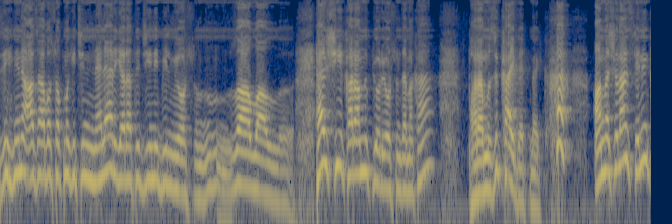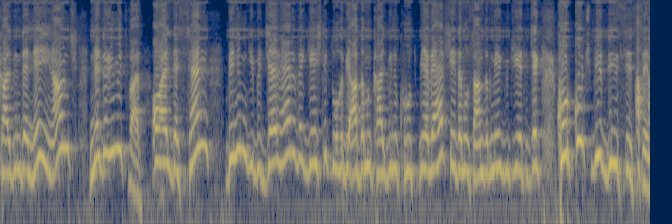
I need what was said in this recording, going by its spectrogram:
Zihnini azaba sokmak için neler yaratacağını bilmiyorsun. Zavallı. Her şeyi karanlık görüyorsun demek ha? Paramızı kaybetmek. Hah, Anlaşılan senin kalbinde ne inanç ne de ümit var. O halde sen benim gibi cevher ve gençlik dolu bir adamın kalbini kurutmaya ve her şeyden usandırmaya gücü yetecek korkunç bir dinsizsin.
